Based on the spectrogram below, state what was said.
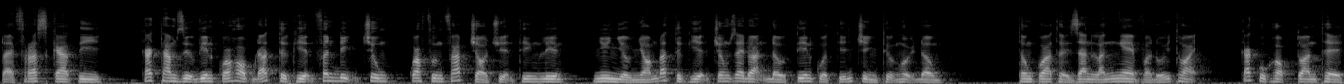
tại Frascati, các tham dự viên khóa họp đã thực hiện phân định chung qua phương pháp trò chuyện thiêng liêng như nhiều nhóm đã thực hiện trong giai đoạn đầu tiên của tiến trình Thượng Hội đồng. Thông qua thời gian lắng nghe và đối thoại, các cuộc họp toàn thể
